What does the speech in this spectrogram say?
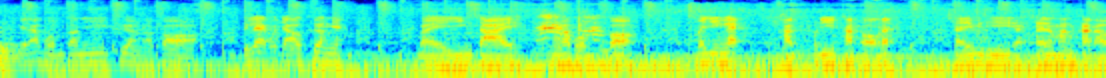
โอเคนะครับผมตอนนี้เครื่องเราก็ทีแรกว่าจะเอาเครื่องเนี่ยไปยิงทรายนะครับผมก็ไม่ยิงแล้วขัดพอดีขัดออกแล้วใช้วิธีใช้น้ำมันขัดเอา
